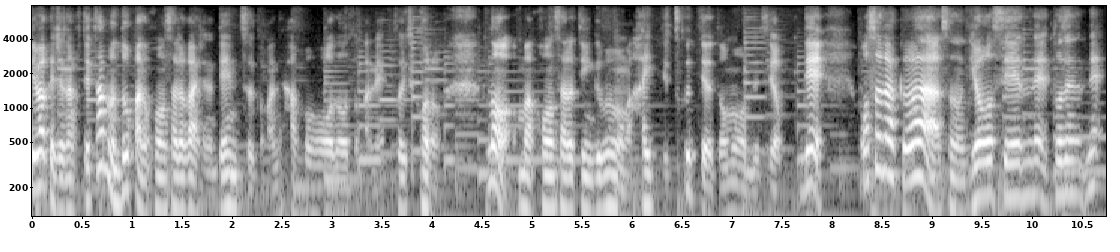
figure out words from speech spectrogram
っていうわけじゃなくて、多分どっかのコンサル会社の電通とかね、博報堂とかね、そういうところの、まあ、コンサルティング部門が入って作ってると思うんですよ。で、おそらくは、その行政ね、当然ね、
